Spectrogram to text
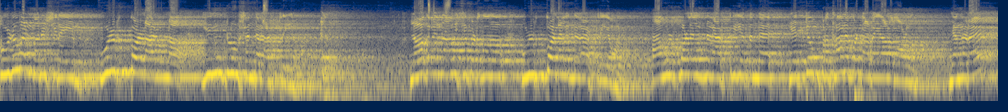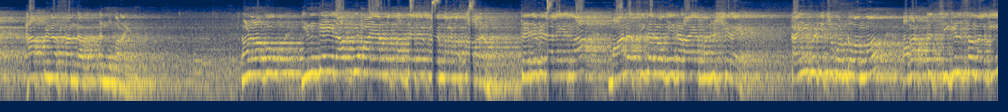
മുഴുവൻ മനുഷ്യരെയും ഉൾക്കൊള്ളാനുള്ള ഇൻക്ലൂഷന്റെ രാഷ്ട്രീയം. ലോകം എന്ന് ആവശ്യപ്പെടുന്നത് ഉൾക്കൊള്ളലിന്റെ രാഷ്ട്രീയമാണ്. ആ ഉൾക്കൊള്ളലിന്റെ രാഷ്ട്രീയത്തിന്റെ ഏറ്റവും പ്രധാനപ്പെട്ട അടയാളമാണ് ഞങ്ങളുടെ ഹാപ്പിനെസ് സെന്റർ എന്ന് പറയുന്നത് നമ്മൾ നോക്കൂ ഇന്ത്യയിൽ ആദ്യമായാണ് ഒരു തദ്ദേശ സ്ഥാപനം തെരുവിൽ അലയുന്ന മാനസിക രോഗികളായ മനുഷ്യരെ കൈപിടിച്ചു കൊണ്ടുവന്ന് അവർക്ക് ചികിത്സ നൽകി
